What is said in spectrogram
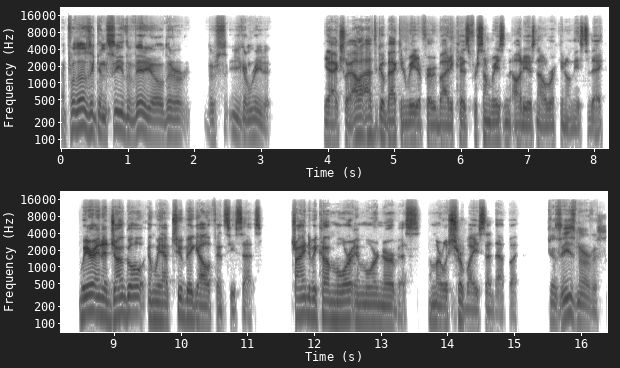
And for those that can see the video, there, there's you can read it. Yeah, actually, I'll have to go back and read it for everybody because for some reason the audio is not working on these today. We are in a jungle and we have two big elephants. He says, trying to become more and more nervous. I'm not really sure why he said that, but because he's nervous.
